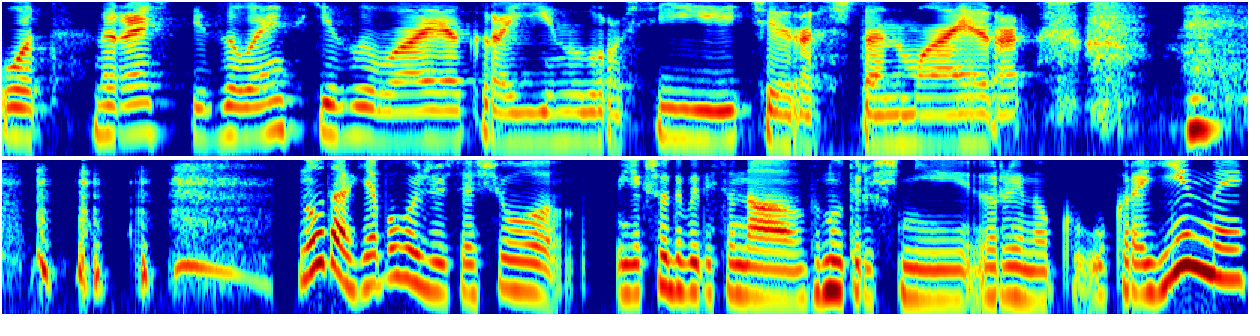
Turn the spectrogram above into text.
От, нарешті, Зеленський зливає країну Росії через Штанмаєра. Ну так, я погоджуюся, що якщо дивитися на внутрішній ринок України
